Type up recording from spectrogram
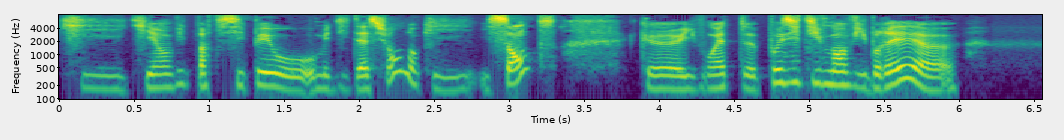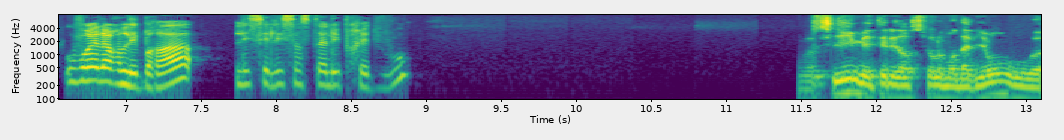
qui, qui aient envie de participer aux, méditations. Donc ils, sentent qu'ils vont être positivement vibrés. Euh, ouvrez-leur les bras, laissez-les s'installer près de vous. Aussi, mettez-les dans sur le monde avion ou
